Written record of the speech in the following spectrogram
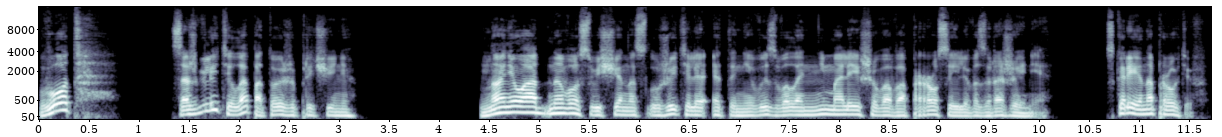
Вот, сожгли тела по той же причине. Но ни у одного священнослужителя это не вызвало ни малейшего вопроса или возражения. Скорее, напротив.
